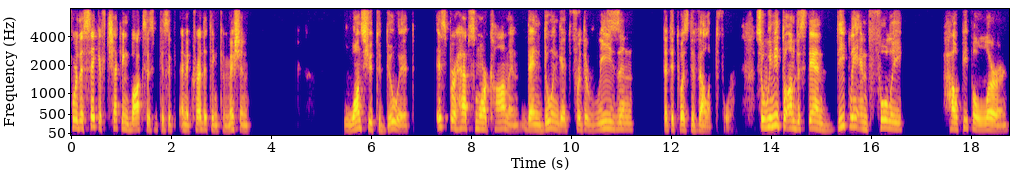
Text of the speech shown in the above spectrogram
for the sake of checking boxes because an accrediting commission wants you to do it is perhaps more common than doing it for the reason that it was developed for. So we need to understand deeply and fully how people learn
